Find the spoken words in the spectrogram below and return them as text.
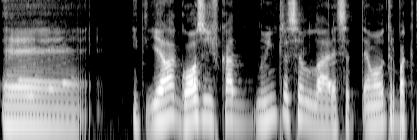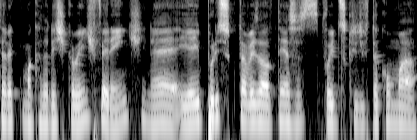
É, e- ela gosta de ficar no intracelular. Essa é uma outra bactéria com uma característica bem diferente, né? E aí por isso que talvez ela tenha essa, foi descrita como uma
